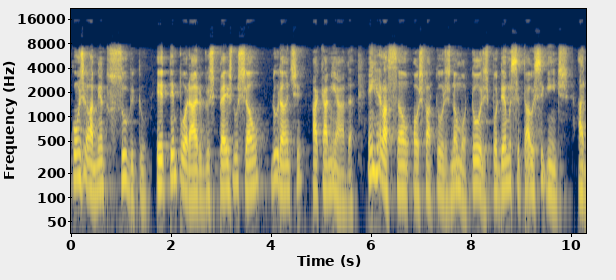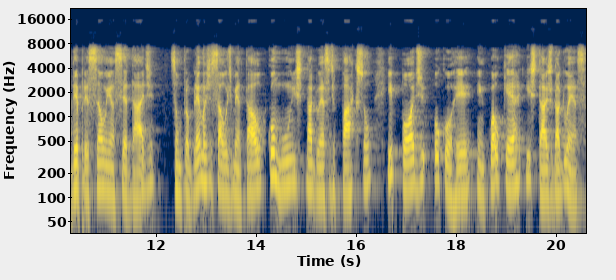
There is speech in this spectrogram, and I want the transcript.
congelamento súbito e temporário dos pés no chão durante a caminhada. Em relação aos fatores não motores, podemos citar os seguintes: a depressão e ansiedade são problemas de saúde mental comuns na doença de Parkinson e pode ocorrer em qualquer estágio da doença.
